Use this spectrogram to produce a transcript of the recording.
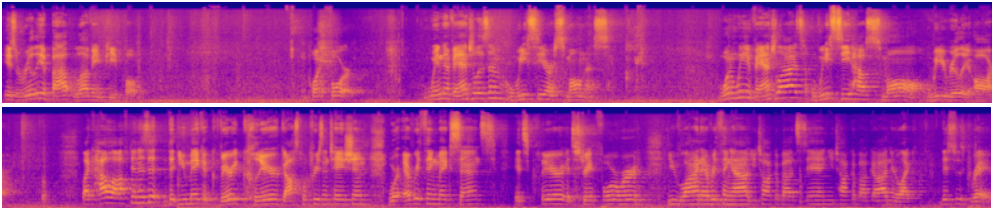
is really about loving people. Point four when evangelism, we see our smallness. When we evangelize, we see how small we really are. Like, how often is it that you make a very clear gospel presentation where everything makes sense? It's clear, it's straightforward. You line everything out. You talk about sin, you talk about God, and you're like, this is great.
